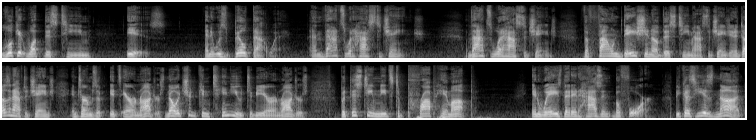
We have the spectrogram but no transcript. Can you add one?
look at what this team is. And it was built that way. And that's what has to change. That's what has to change. The foundation of this team has to change. And it doesn't have to change in terms of it's Aaron Rodgers. No, it should continue to be Aaron Rodgers. But this team needs to prop him up in ways that it hasn't before because he is not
